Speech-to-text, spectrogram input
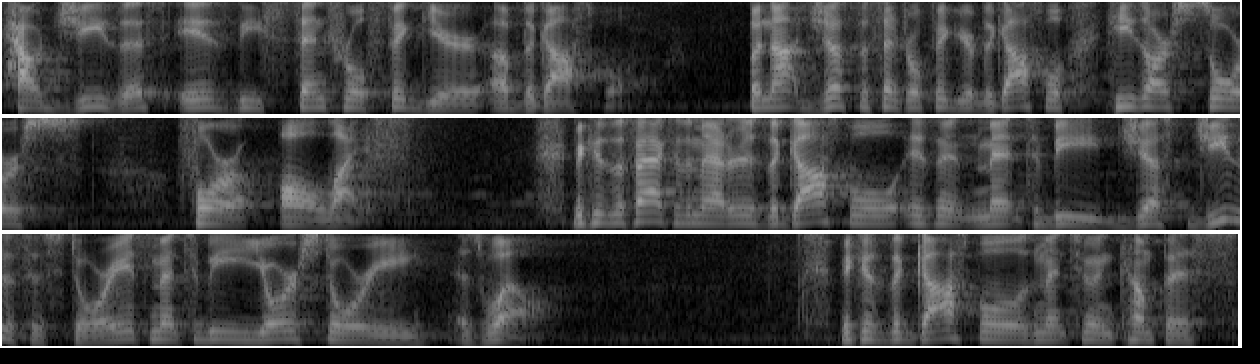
how Jesus is the central figure of the gospel. But not just the central figure of the gospel, he's our source for all life. Because the fact of the matter is, the gospel isn't meant to be just Jesus' story, it's meant to be your story as well. Because the gospel is meant to encompass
